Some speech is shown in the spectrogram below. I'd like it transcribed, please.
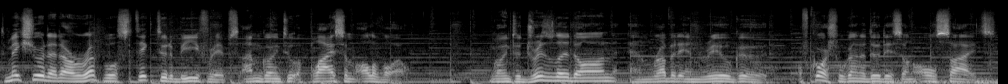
To make sure that our rub will stick to the beef ribs, I'm going to apply some olive oil. I'm going to drizzle it on and rub it in real good. Of course, we're going to do this on all sides.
